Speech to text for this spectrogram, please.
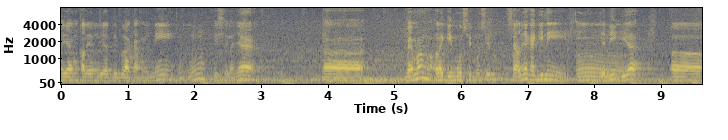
yang kalian lihat di belakang ini, Mm-mm. istilahnya eh, memang lagi musim-musim selnya kayak gini. Hmm. Jadi dia eh,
